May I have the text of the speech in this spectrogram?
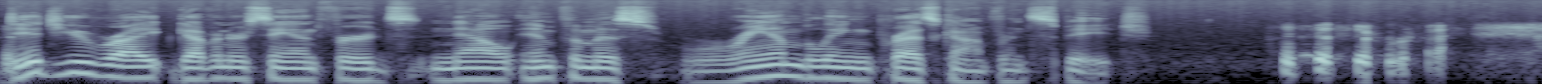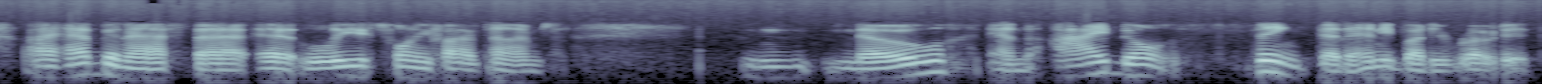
Did you write Governor Sanford's now infamous rambling press conference speech? I have been asked that at least 25 times. N- no, and I don't think that anybody wrote it.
